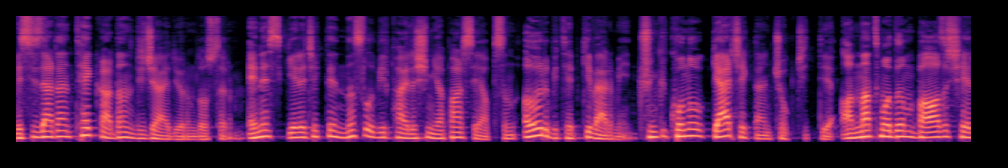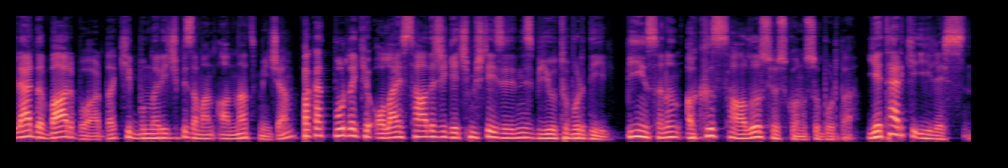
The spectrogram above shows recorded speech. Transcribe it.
Ve sizlerden tekrardan rica ediyorum dostlarım. Enes gelecekte nasıl bir paylaşım yaparsa yapsın ağır bir tepki vermeyin. Çünkü konu gerçekten çok ciddi. Anlatmadığım bazı şeyler de var bu arada ki bunları hiçbir zaman anlatmayacağım. Fakat buradaki olay sadece geçmişte izlediğiniz bir YouTuber değil. Bir insanın akıl sağlığı söz konusu burada. Yeter ki iyileşsin.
